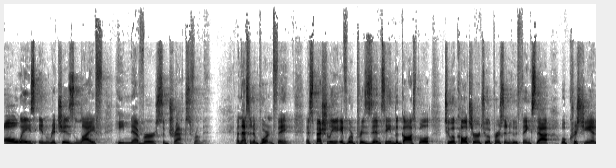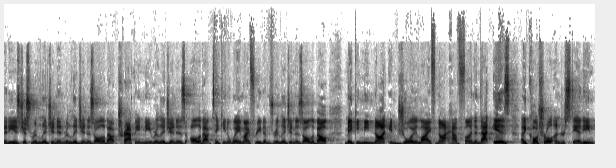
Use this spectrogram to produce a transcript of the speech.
always enriches life, he never subtracts from it. And that's an important thing, especially if we're presenting the gospel to a culture or to a person who thinks that, well, Christianity is just religion and religion is all about trapping me. Religion is all about taking away my freedoms. Religion is all about making me not enjoy life, not have fun. And that is a cultural understanding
